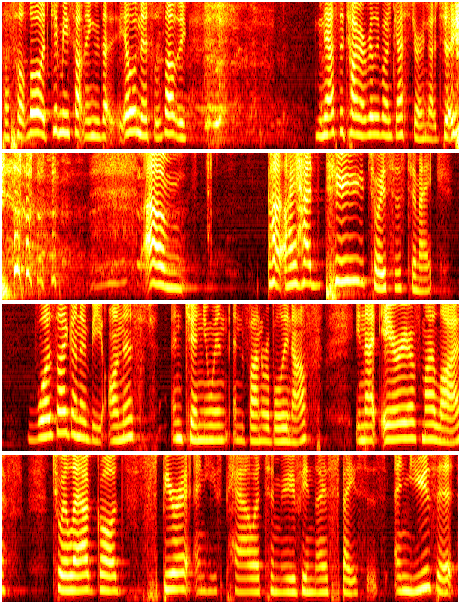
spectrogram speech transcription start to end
So I thought, Lord, give me something with illness or something. Now's the time I really want gastro. No, um, but I had two choices to make. Was I going to be honest and genuine and vulnerable enough in that area of my life to allow God's Spirit and His power to move in those spaces and use it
